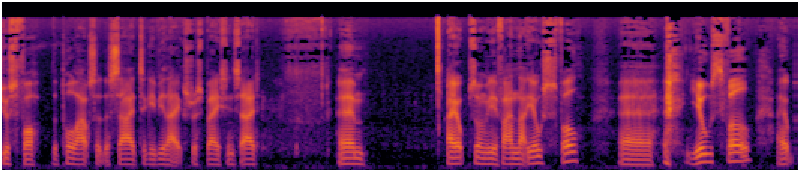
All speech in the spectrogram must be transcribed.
just for the pull outs at the side to give you that extra space inside. Um, I hope some of you find that useful. Uh, useful. I hope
